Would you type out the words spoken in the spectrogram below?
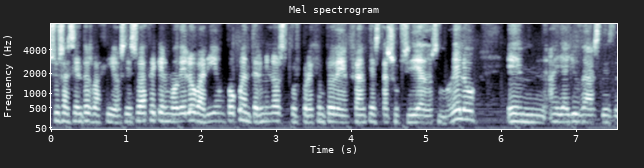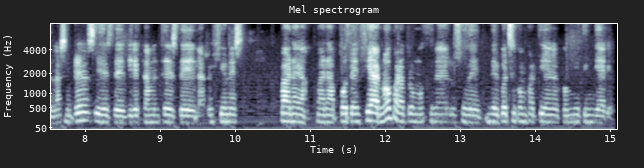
sus asientos vacíos. Y eso hace que el modelo varíe un poco en términos, pues por ejemplo, de en Francia está subsidiado ese modelo, hay ayudas desde las empresas y desde directamente desde las regiones para, para potenciar, ¿no? para promocionar el uso del coche compartido en el commuting diario.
